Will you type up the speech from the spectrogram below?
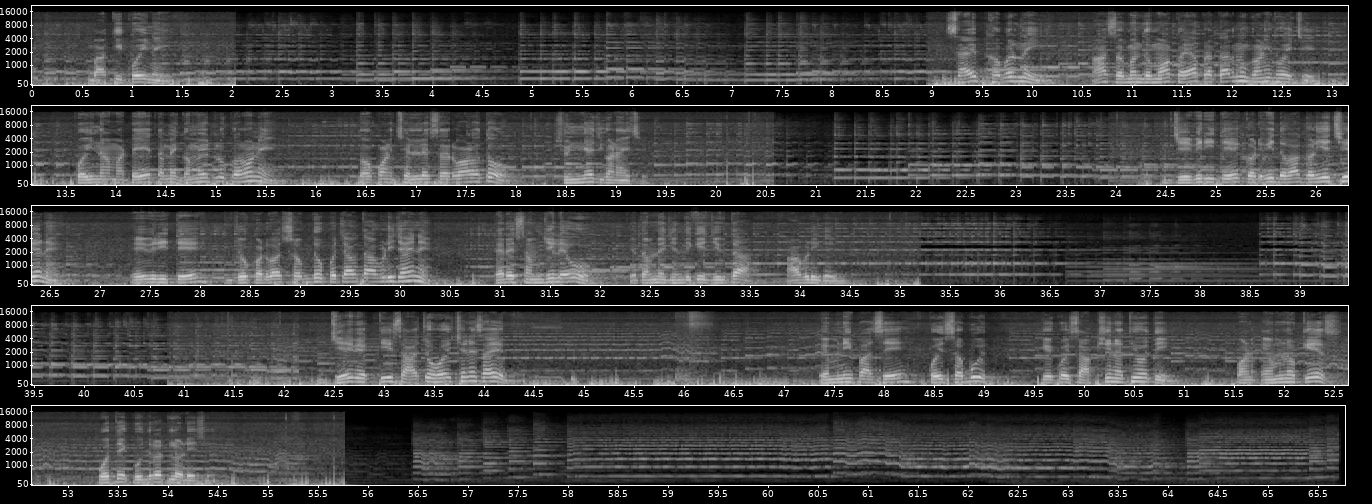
બાકી કોઈ નહીં. સાહેબ, ખબર નહીં, આ સંબંધોમાં કયા પ્રકારનું ગણિત હોય છે? કોઈના માટે તમે ગમે એટલું કરો ને, તો પણ છેલ્લે સરવાળો તો શૂન્ય જ ગણાય છે. જેવી રીતે કડવી દવા ગળીએ છીએ ને, એવી રીતે જો કડવા શબ્દો પચાવતા આવડી જાય ને, ત્યારે સમજી લેવું કે તમને જિંદગી જીવતા આવડી ગયું. જે વ્યક્તિ સાચો હોય છે ને સાહેબ, એમની પાસે કોઈ સબૂત કે કોઈ સાક્ષી નથી હોતી, પણ એમનો કેસ પોતે કુદરત લડે છે.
